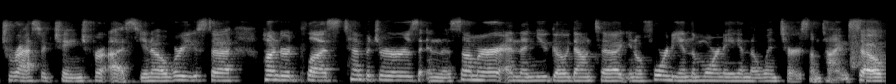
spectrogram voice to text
drastic change for us. You know, we're used used to 100 plus temperatures in the summer and then you go down to you know 40 in the morning in the winter sometimes. So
